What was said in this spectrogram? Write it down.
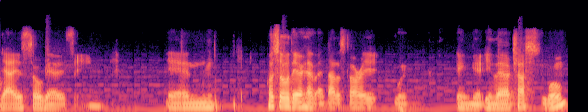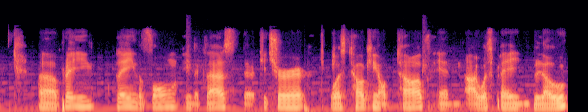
Yeah, it's so embarrassing. And also, there have another story when in in the classroom, uh, playing playing the phone in the class. The teacher was talking on top and I was playing below.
